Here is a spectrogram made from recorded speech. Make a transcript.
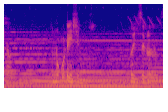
जाऊ दे. तू नको टेन्शन घेऊस. होईल सगळं व्यवस्थित.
